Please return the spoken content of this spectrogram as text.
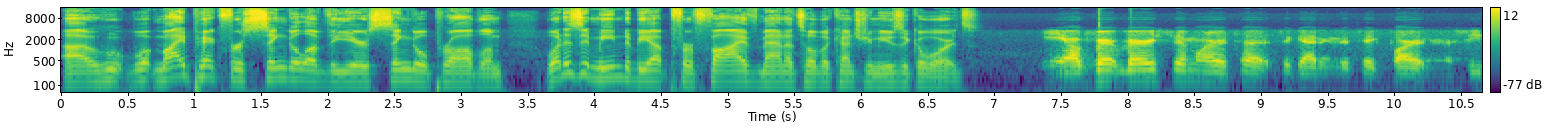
uh, who, what my pick for single of the year, Single Problem. What does it mean to be up for five Manitoba Country Music Awards? You know, very, very similar to, to getting to take part in the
